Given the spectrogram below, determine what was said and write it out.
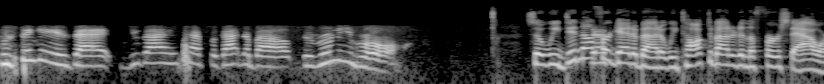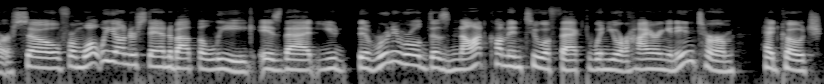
was thinking is that you guys have forgotten about the Rooney Rule. So we did not forget about it. We talked about it in the first hour. So from what we understand about the league is that you the Rooney Rule does not come into effect when you are hiring an interim head coach,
